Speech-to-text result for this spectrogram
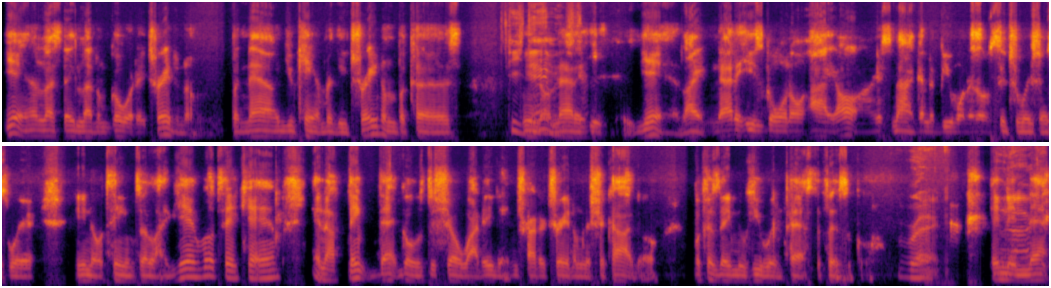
Yeah, unless they let him go or they traded him. But now you can't really trade him because – He's you damaged. know, now that he, yeah, like now that he's going on IR, it's not going to be one of those situations where, you know, teams are like, yeah, we'll take Cam. And I think that goes to show why they didn't try to trade him to Chicago because they knew he wouldn't pass the physical. Right. And then that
